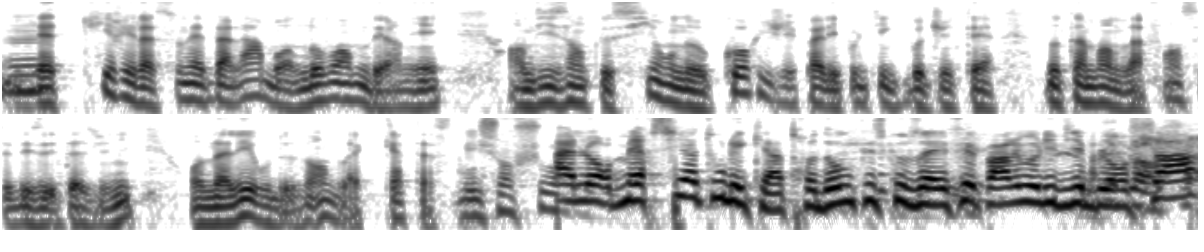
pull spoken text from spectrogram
il Mhm. a tiré la sonnette d'alarme en novembre dernier en disant que si on ne corrigeait pas les politiques budgétaires, notamment de la France et des États-Unis, on allait au-devant de la catastrophe. Alors, merci à tous les quatre, donc, puisque vous avez fait parler Olivier Blanchard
